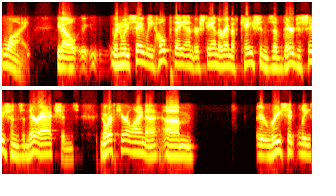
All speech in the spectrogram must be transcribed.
why. You know, when we say we hope they understand the ramifications of their decisions and their actions, North Carolina um, recently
